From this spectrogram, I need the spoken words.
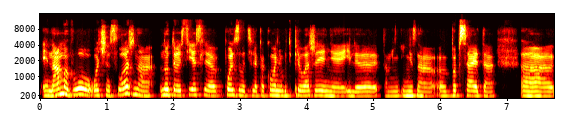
И нам его очень сложно, ну, то есть если пользователя какого-нибудь приложения или, там, не знаю, э, веб-сайта э,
